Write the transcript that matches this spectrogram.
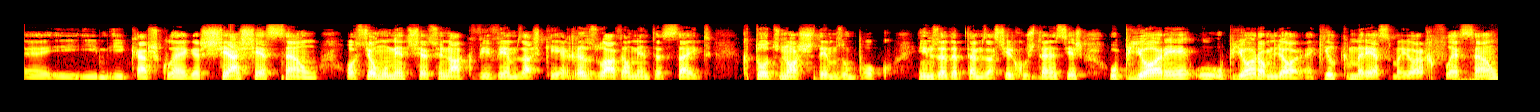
e, e, e, caros colegas, se há exceção ou se é um momento excepcional que vivemos, acho que é razoavelmente aceite que todos nós cedemos um pouco e nos adaptamos às circunstâncias. O pior é, o, o pior ou melhor, aquilo que merece maior reflexão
